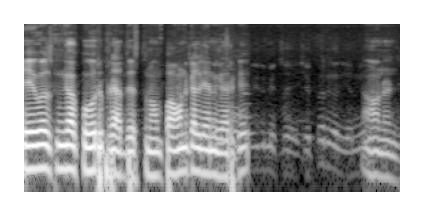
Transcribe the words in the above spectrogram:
చేయవలసిందిగా కోరి ప్రార్థిస్తున్నాం. పవన్ కళ్యాణ్ గారికి. అవునండి.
